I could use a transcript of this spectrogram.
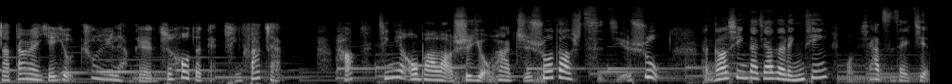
那当然也有助于两个人之后的感情发展。好，今天欧宝老师有话直说到此结束，很高兴大家的聆听，我们下次再见。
